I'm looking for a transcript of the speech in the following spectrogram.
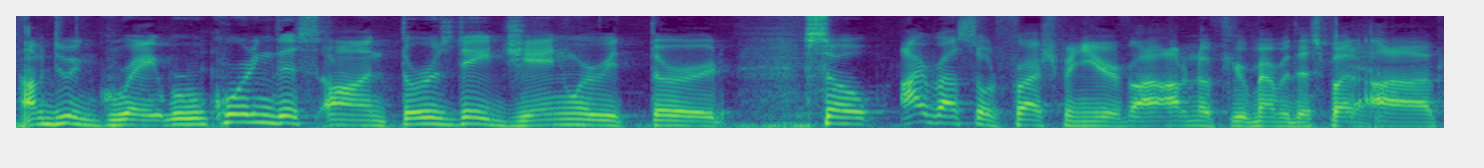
I'm doing great. We're recording this on Thursday, January 3rd. So, I wrestled freshman year. I don't know if you remember this, but yeah. uh,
